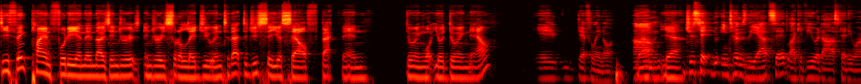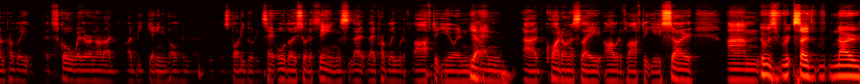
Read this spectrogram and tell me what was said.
Do you think playing footy and then those injuries injuries sort of led you into that? Did you see yourself back then doing what you're doing now? Eh, definitely not. Wow, Um, yeah. Just in terms of the outset, like if you had asked anyone probably at school whether or not I'd, I'd be getting involved in the fitness, bodybuilding, say all those sort of things, they, they probably would have laughed at you. And, Yeah. and uh, quite honestly, I would have laughed at you. So um, It was re- so no.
